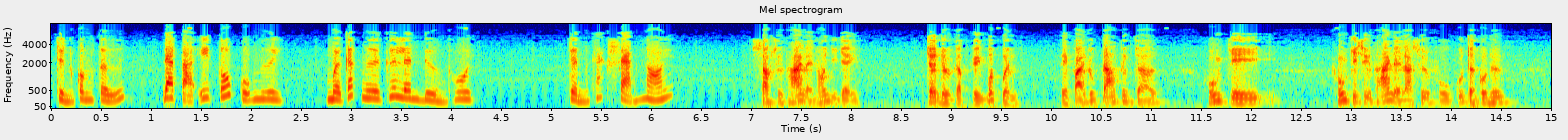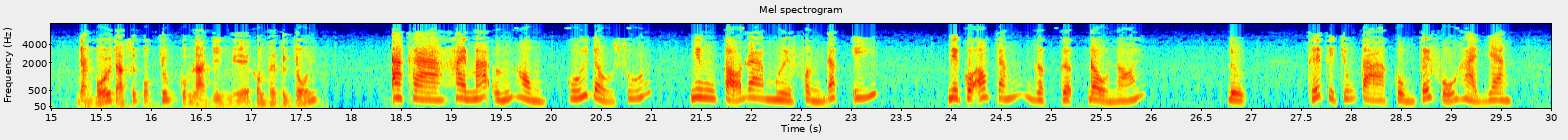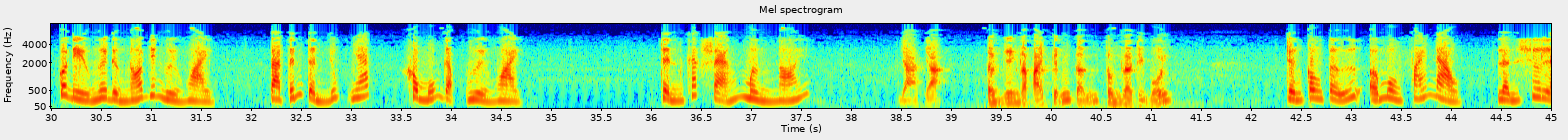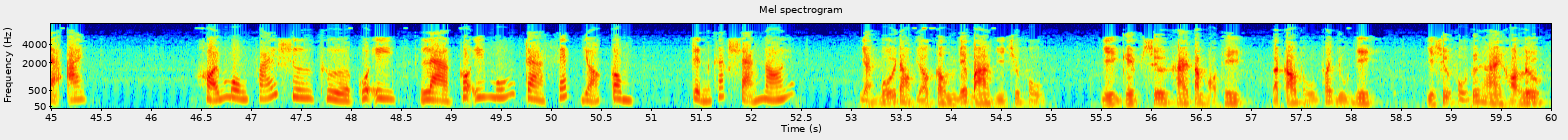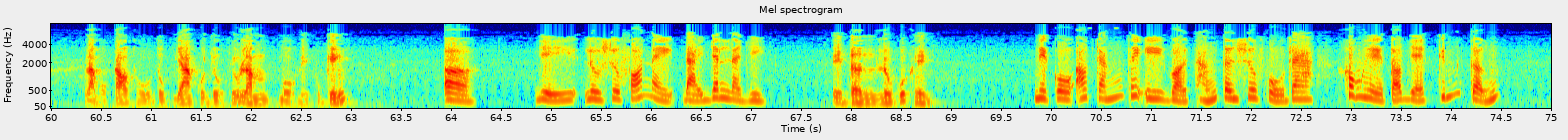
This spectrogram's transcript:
Trịnh công tử, đa tạ ý tốt của ngươi, mời các ngươi cứ lên đường thôi. Trịnh khắc sản nói. Sao sư thái lại nói như vậy? Trên đường gặp chuyện bất bình thì phải rút đao tương trợ. Huống chi huống chi sư thái này là sư phụ của Trần Cô Nương. Dạng bối ra sức một chút cũng là vì nghĩa không thể từ chối. A Kha hai má ửng hồng, cúi đầu xuống, nhưng tỏ ra mười phần đắc ý. Ni cô áo trắng gật gật đầu nói. Được, thế thì chúng ta cùng tới phủ Hà Giang. Có điều ngươi đừng nói với người ngoài. Ta tính tình nhút nhát, không muốn gặp người ngoài. Trịnh khắc sản mừng nói. Dạ, dạ, tự nhiên là phải kính cẩn tuân lời tiền bối. Trịnh công tử ở môn phái nào, lệnh sư là ai? Hỏi môn phái sư thừa của y là có ý muốn tra xét võ công. Trịnh Khắc Sản nói. Dạng bối đã học võ công với ba vị sư phụ. Vị nghiệp sư khai tâm họ thi là cao thủ phá vũ di. Vị sư phụ thứ hai họ lưu là một cao thủ tục gia của chùa Thiếu Lâm Bồ Đề Phú Kiến. Ờ, vị lưu sư phó này đại danh là gì? Y tên Lưu Quốc Hiên. Nico áo trắng thấy y gọi thẳng tên sư phụ ra, không hề tỏ vẻ kính cẩn.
